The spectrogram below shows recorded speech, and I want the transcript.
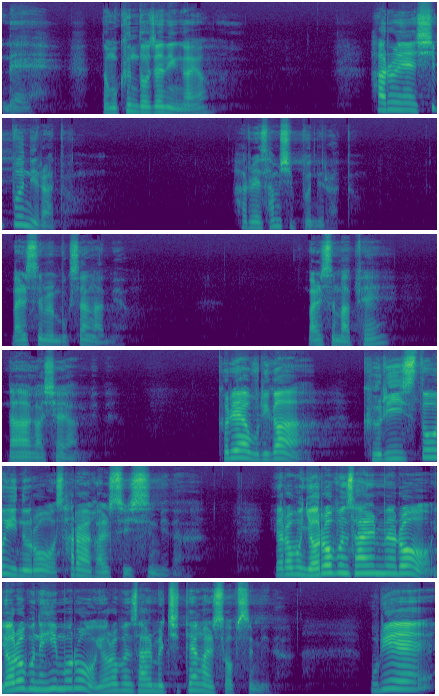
네. 너무 큰 도전인가요? 하루에 10분이라도, 하루에 30분이라도 말씀을 묵상하며 말씀 앞에 나아가셔야 합니다. 그래야 우리가 그리스도인으로 살아갈 수 있습니다. 여러분, 여러분 삶으로, 여러분의 힘으로 여러분 삶을 지탱할 수 없습니다. 우리의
